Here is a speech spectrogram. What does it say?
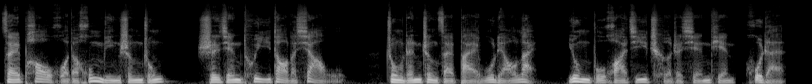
在炮火的轰鸣声中，时间推移到了下午，众人正在百无聊赖，用步话机扯着闲天。忽然，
